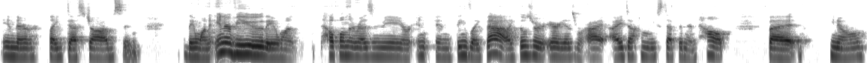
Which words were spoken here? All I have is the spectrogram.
in their like desk jobs and they want to interview, they want help on the resume or in, things like that. Like those are areas where I, I definitely step in and help. But you know,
